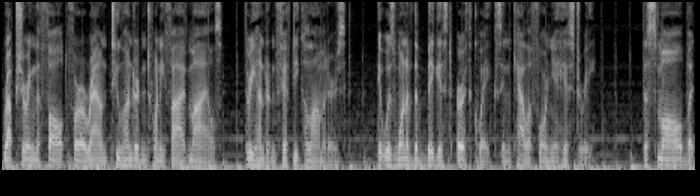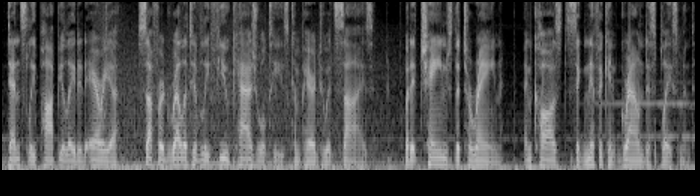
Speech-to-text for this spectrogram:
rupturing the fault for around 225 miles, 350 kilometers. It was one of the biggest earthquakes in California history. The small but densely populated area suffered relatively few casualties compared to its size, but it changed the terrain and caused significant ground displacement.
